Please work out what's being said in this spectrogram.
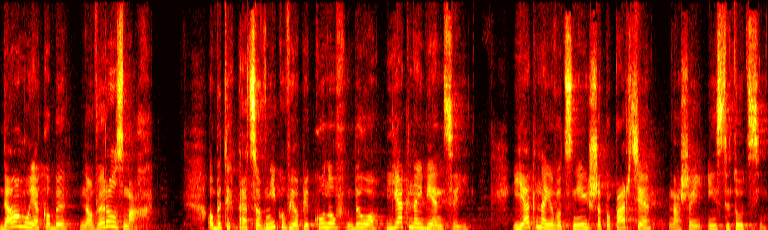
dała mu jakoby nowy rozmach – Oby tych pracowników i opiekunów było jak najwięcej i jak najowocniejsze poparcie naszej instytucji.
